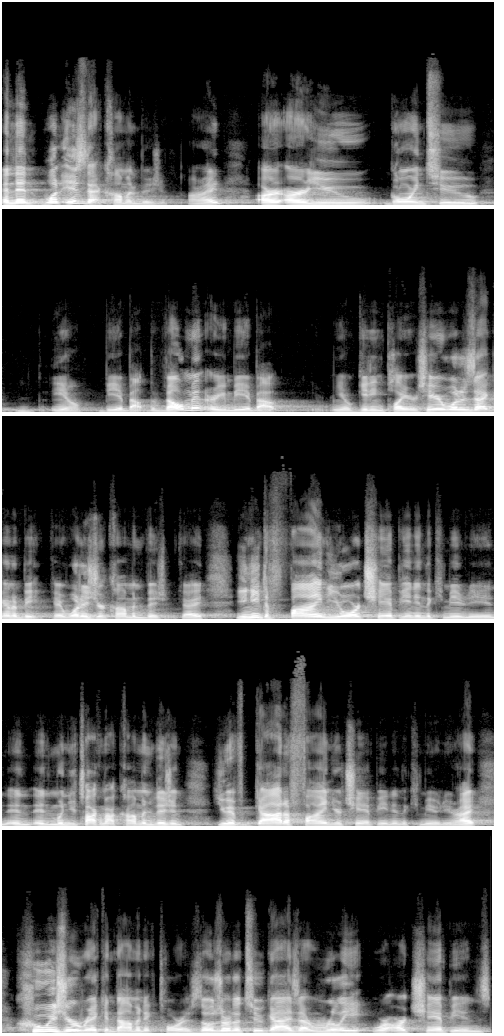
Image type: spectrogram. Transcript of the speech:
And then what is that common vision? All right. Are, are you going to, you know, be about development? Or are you going to be about you know, getting players here. What is that going to be? Okay, what is your common vision? Okay, you need to find your champion in the community, and, and, and when you're talking about common vision, you have got to find your champion in the community, right? Who is your Rick and Dominic Torres? Those are the two guys that really were our champions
